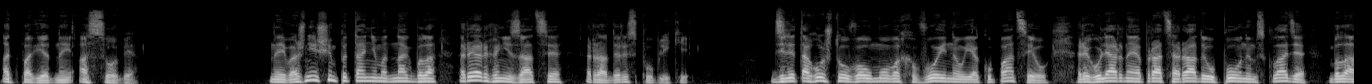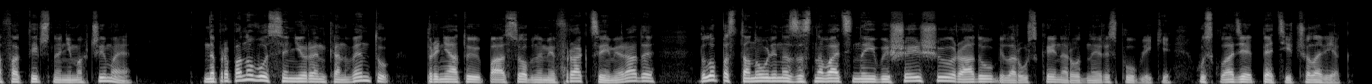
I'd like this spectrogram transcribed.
адпаведнай асобе. Найважнейшым пытаннем, аднак была рэарганізацыя рады рэспублікі. Дзеля таго, што ва ўмовах воінаў і акупацыяў рэгулярная праца рады ў поўным складзе была фактычна немагчымая, на прапанову сеньорэн канвенту, прынятую паасобнымі фракцыямі рады, было пастаноўлена заснаваць найвышэйшую раду беларускай народнай рэспублікі у складзе пяці чалавек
